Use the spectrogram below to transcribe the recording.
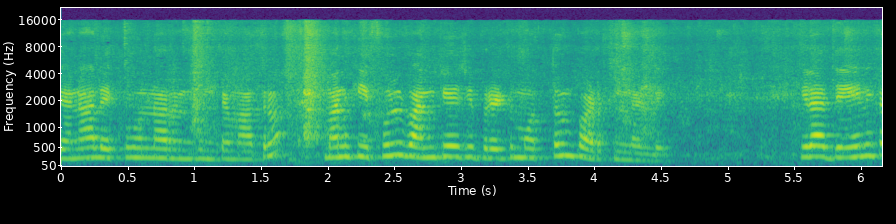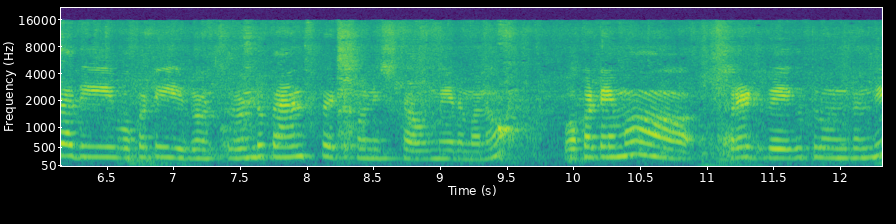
జనాలు ఎక్కువ ఉన్నారనుకుంటే మాత్రం మనకి ఫుల్ వన్ కేజీ బ్రెడ్ మొత్తం పడుతుందండి. ఇలా దేనికి అది ఒకటి రెండు ప్యాన్స్ పెట్టుకొని స్టవ్ మీద మనం ఒకటేమో బ్రెడ్ వేగుతూ ఉంటుంది.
